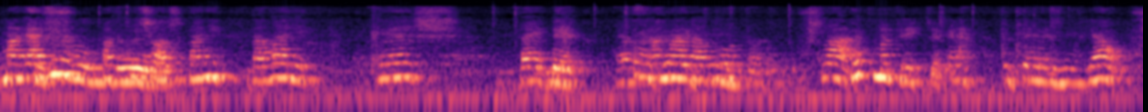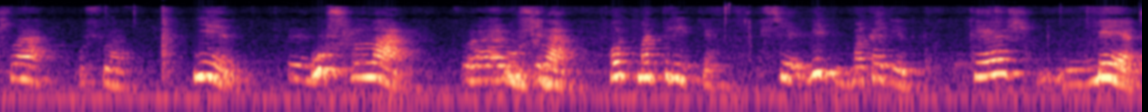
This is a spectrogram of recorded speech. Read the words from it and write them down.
магазин подключала, чтобы они давали кэш. Бэк. Я сама работала. Ушла. Вот смотрите, Я ушла. ушла. Нет, ушла, ушла. Вот смотрите, все, видите, магазин. Кэшбэк.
